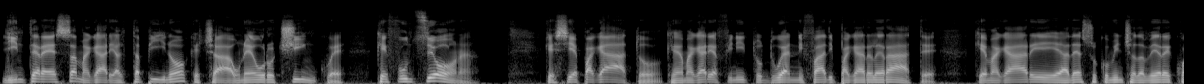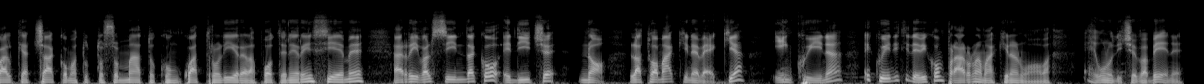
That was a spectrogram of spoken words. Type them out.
Gli interessa magari al tapino che ha un Euro 5 che funziona, che si è pagato, che magari ha finito due anni fa di pagare le rate, che magari adesso comincia ad avere qualche acciacco, ma tutto sommato con 4 lire la può tenere insieme, arriva il sindaco e dice no, la tua macchina è vecchia, inquina e quindi ti devi comprare una macchina nuova. E uno dice va bene,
